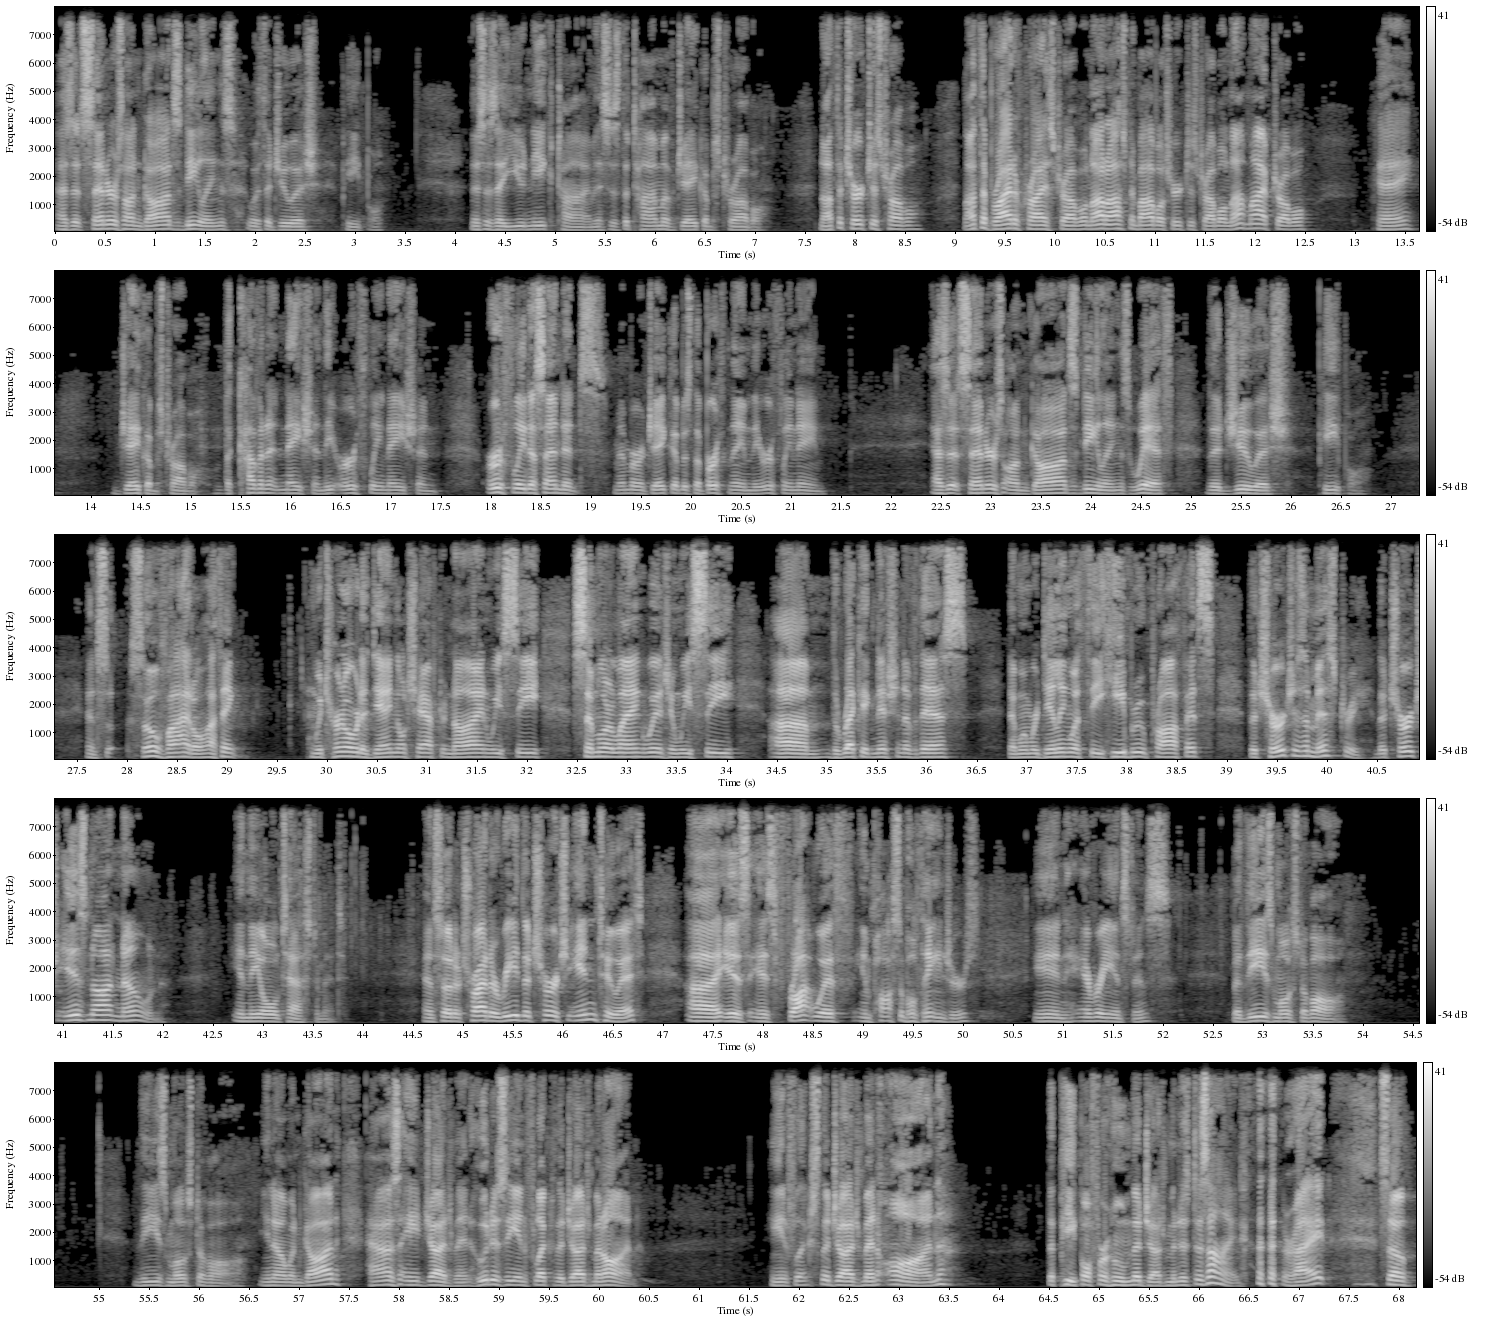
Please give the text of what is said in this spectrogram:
as it centers on God's dealings with the Jewish people. This is a unique time. This is the time of Jacob's trouble. Not the church's trouble, not the bride of Christ's trouble, not Austin Bible Church's trouble, not my trouble. Okay? Jacob's trouble. The covenant nation, the earthly nation earthly descendants. Remember, Jacob is the birth name, the earthly name, as it centers on God's dealings with the Jewish people. And so, so vital, I think, when we turn over to Daniel chapter 9, we see similar language and we see um, the recognition of this. That when we're dealing with the Hebrew prophets, the church is a mystery. The church is not known in the Old Testament. And so to try to read the church into it uh, is, is fraught with impossible dangers in every instance, but these most of all. These most of all. You know, when God has a judgment, who does He inflict the judgment on? He inflicts the judgment on the people for whom the judgment is designed, right? So,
